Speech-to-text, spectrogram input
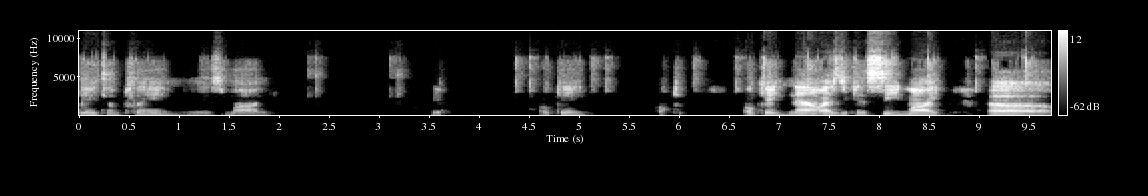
datum plane is my yeah okay Okay, okay. Now, as you can see, my uh,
